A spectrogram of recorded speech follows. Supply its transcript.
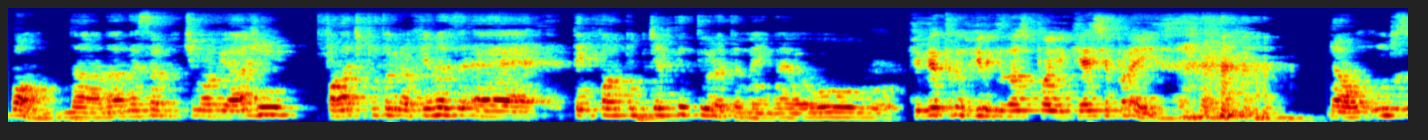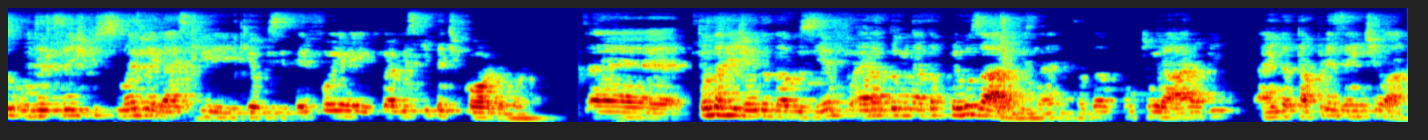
Bom, na, na- nessa última viagem, falar de fotografia, mas é, tem que falar um pouco de arquitetura também, né? O, Fica tranquilo que o nosso podcast é para isso. Não, um dos, um dos edifícios mais legais que, que eu visitei foi, foi a Mesquita de Córdoba. É, toda a região da Andaluzia era dominada pelos árabes, né? Toda a cultura árabe ainda está presente lá.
